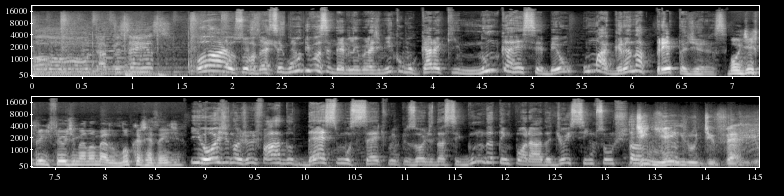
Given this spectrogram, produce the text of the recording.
Oh, Dr. Zayas. Olá, eu sou o Roberto II e você deve lembrar de mim como o cara que nunca recebeu uma grana preta de herança. Bom dia, Springfield. Meu nome é Lucas Rezende. E hoje nós vamos falar do 17 episódio da segunda temporada de Os Simpsons. Dinheiro de velho.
